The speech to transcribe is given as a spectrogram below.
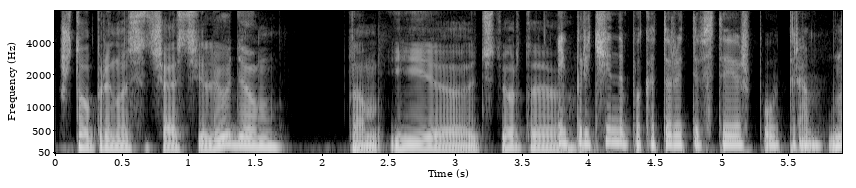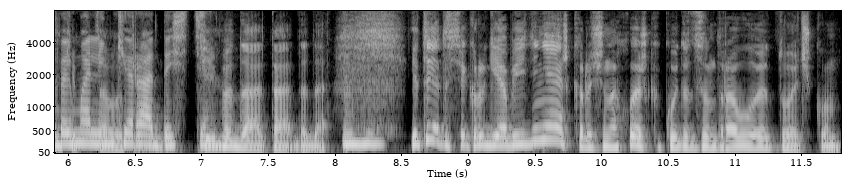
что приносит счастье людям, там, и э, четвертое... И причины, по которой ты встаешь по утрам. Ну, Твои типа маленькие того, радости. Типа, да, да, да, да. Угу. И ты это все круги объединяешь, короче, находишь какую-то центровую точку.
